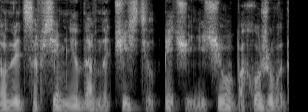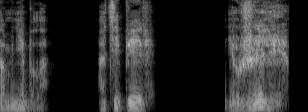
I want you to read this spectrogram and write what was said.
Он ведь совсем недавно чистил печь, и ничего похожего там не было. А теперь... Неужели?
